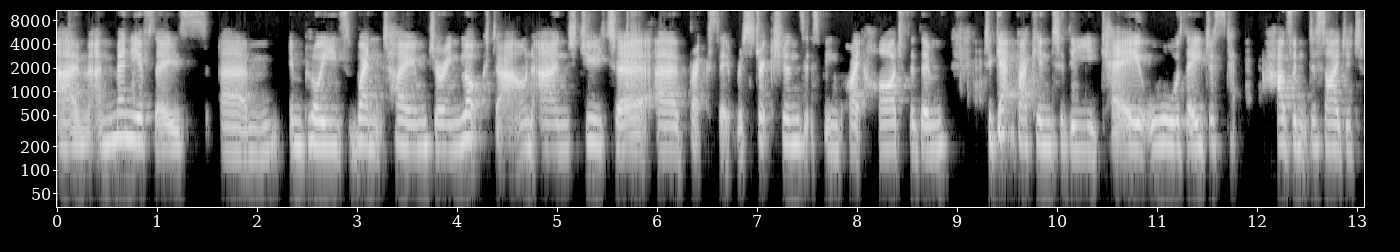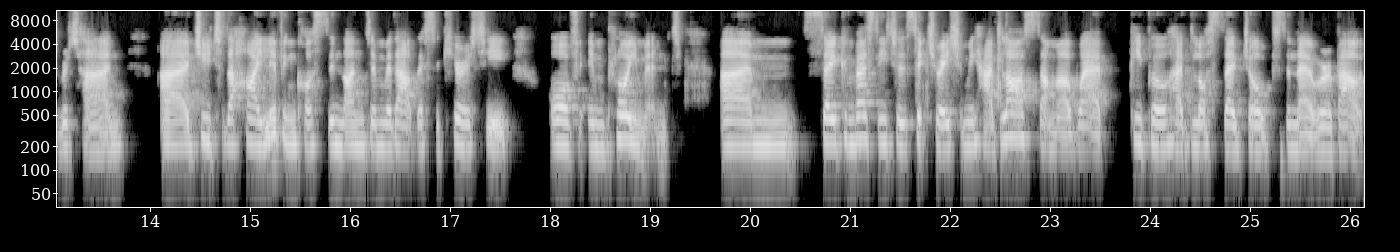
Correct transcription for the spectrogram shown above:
um, and many of those um, employees went home during lockdown. And due to uh, Brexit restrictions, it's been quite hard for them to get back into the UK, or they just haven't decided to return uh, due to the high living costs in London without the security of employment. Um, so, conversely to the situation we had last summer, where people had lost their jobs and there were about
